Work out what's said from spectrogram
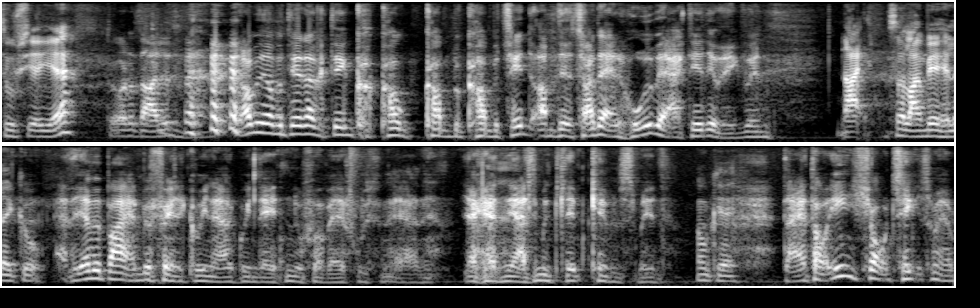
du siger ja, det var da dejligt. Nå, men jamen, det er, det er kom, kom, kompetent. Om det så er et hovedværk, det er det jo ikke, ven. Nej, så langt vil jeg heller ikke gå. Altså, jeg vil bare anbefale Green Arrow Green Lantern nu for at være fuldstændig ærlig. Jeg kan jeg har simpelthen glemt Kevin Smith. Okay. Der er dog en sjov ting, som jeg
